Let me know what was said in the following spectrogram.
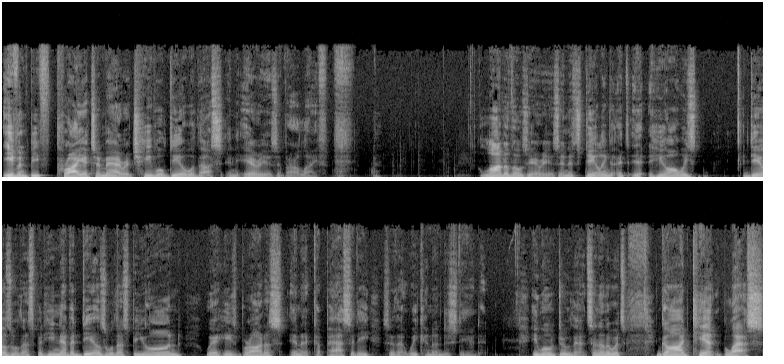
even be, prior to marriage, He will deal with us in areas of our life. A lot of those areas, and it's dealing, it, it, He always deals with us, but He never deals with us beyond where He's brought us in a capacity so that we can understand it. He won't do that. So, in other words, God can't bless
